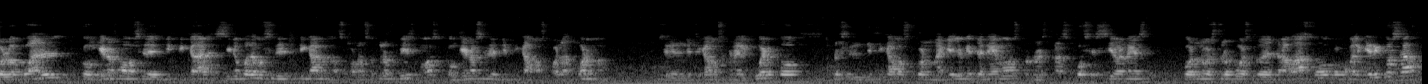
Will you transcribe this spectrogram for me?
Con lo cual, ¿con qué nos vamos a identificar? Si no podemos identificarnos con nosotros mismos, ¿con qué nos identificamos? Con la forma nos identificamos con el cuerpo, nos identificamos con aquello que tenemos, con nuestras posesiones, con nuestro puesto de trabajo, con cualquier cosa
